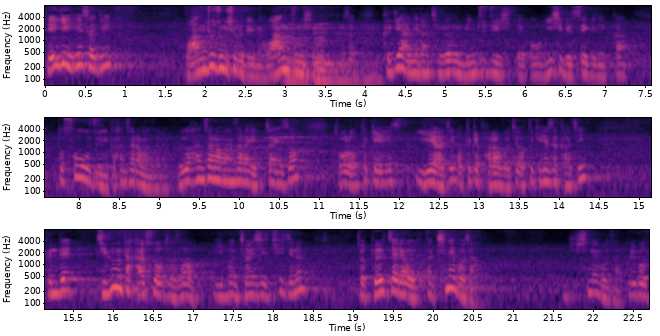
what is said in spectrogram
대개 해석이 왕조 중심으로 되어 있는. 왕 중심. 음. 그래서 그게 아니라 지금은 민주주의 시대고 21세기니까 또 소우주니까 한 사람 한 사람. 그 한 사람 한 사람 입장에서 저걸 어떻게 해- 이해하지? 어떻게 바라보지? 어떻게 해석하지? 근데 지금은 다 갈 수 없어서 이번 전시 취지는 저 별자리하고 일단 친해보자. 친해보자. 그리고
